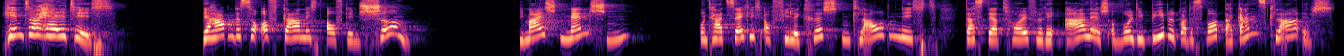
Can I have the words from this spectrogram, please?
hinterhältig. Wir haben das so oft gar nicht auf dem Schirm. Die meisten Menschen und tatsächlich auch viele Christen glauben nicht, dass der Teufel real ist, obwohl die Bibel, Gottes Wort, da ganz klar ist.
